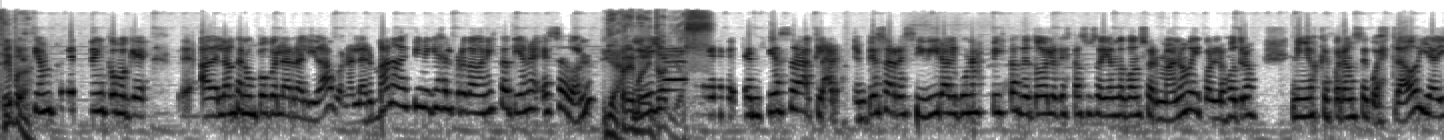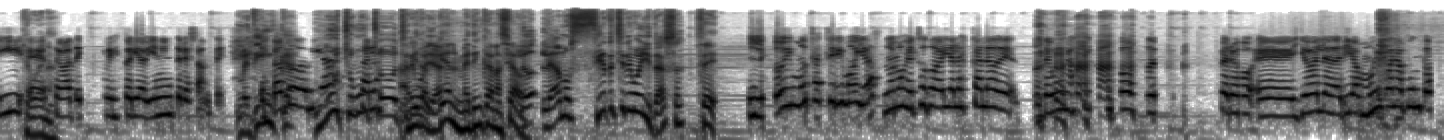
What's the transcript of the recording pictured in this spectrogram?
Sí, y pues. que siempre tienen como que adelantan un poco la realidad. Bueno, la hermana de Finny, que es el protagonista, tiene ese don. Y ella, eh, empieza, claro, empieza a recibir algunas pistas de todo lo que está sucediendo con su hermano y con los otros niños que fueron secuestrados y ahí eh, se va a tener una historia bien interesante. Me Está todavía- mucho, mucho A mí chirimoya. también, me tinca demasiado. Le, le damos siete chirimoyitas. Sí. Le doy muchas chirimoyas, no hemos hecho todavía la escala de, de 1 a 5, pero eh, yo le daría muy buena puntuación,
